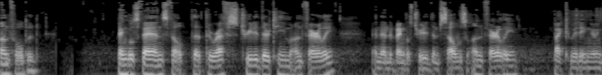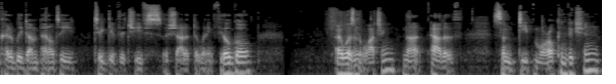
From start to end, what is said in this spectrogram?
unfolded. Bengals fans felt that the refs treated their team unfairly, and then the Bengals treated themselves unfairly by committing an incredibly dumb penalty to give the Chiefs a shot at the winning field goal. I wasn't watching, not out of some deep moral conviction,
